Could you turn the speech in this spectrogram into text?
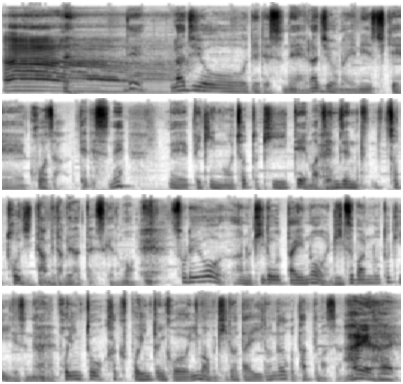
あであラジオでですねラジオの NHK 講座でですね、えー北京語をちょっと聞いて、まあ、全然そ当時ダメダメだったですけども、それをあの機動隊の立番の時にですね、あのポイントを各ポイントにこう今も機動隊いろんなとこ立ってますよね。はいはい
